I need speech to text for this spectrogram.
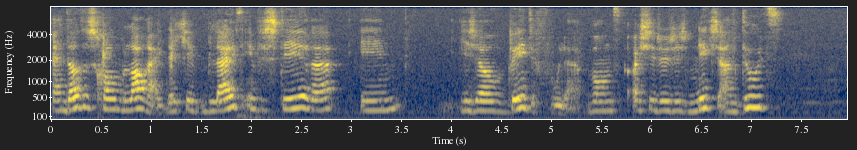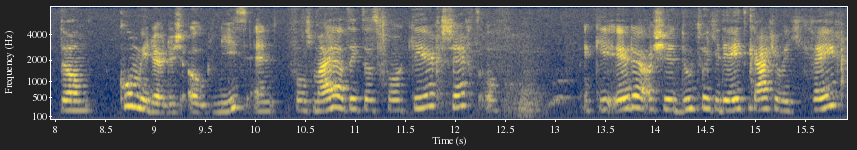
En dat is gewoon belangrijk. Dat je blijft investeren in jezelf beter voelen. Want als je er dus niks aan doet, dan kom je er dus ook niet. En volgens mij had ik dat vorige keer gezegd. Of een keer eerder. Als je doet wat je deed, krijg je wat je kreeg.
